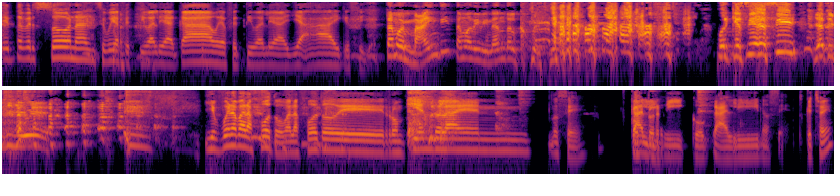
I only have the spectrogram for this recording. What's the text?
Esta persona dice, voy a festivales acá, voy a festivales allá y qué sé yo. ¿Estamos en Mindy? ¿Estamos adivinando el comentario? Porque si es así, ya te pillé. Y es buena para la foto, para la foto de rompiéndola en, no sé, Cali. Puerto Rico, Cali, no sé, ¿cachai?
